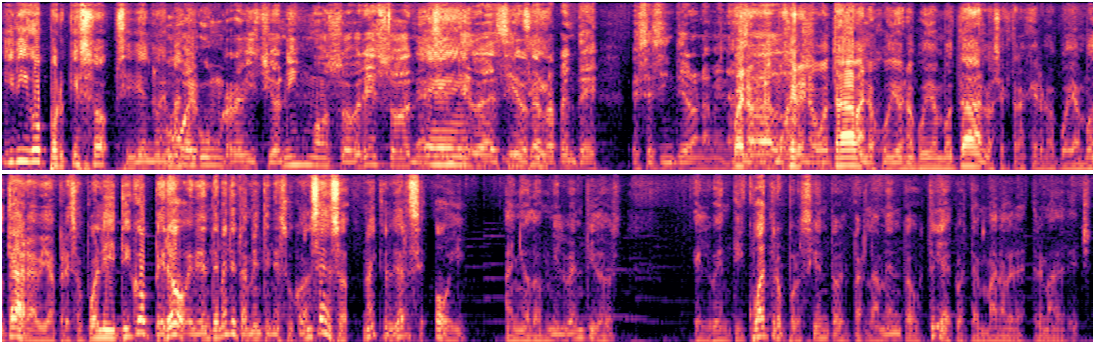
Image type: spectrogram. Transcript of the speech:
Y digo porque eso, si bien no es ¿Hubo algún revisionismo sobre eso? En el eh, sentido de decir, de repente eh, se sintieron amenazados. Bueno, las mujeres no votaban, los judíos no podían votar, los extranjeros no podían votar, había preso político, pero evidentemente también tiene su consenso. No hay que olvidarse, hoy, año 2022, el 24% del Parlamento austríaco está en manos de la extrema derecha.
